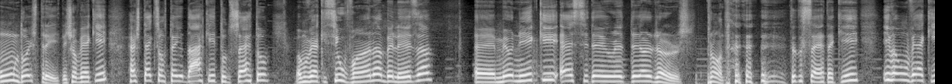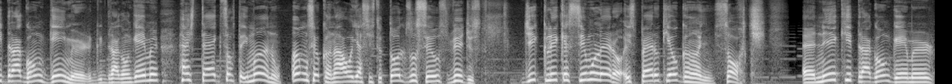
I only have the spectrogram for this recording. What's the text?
1, 2, 3. Deixa eu ver aqui. Hashtag sorteio Dark, tudo certo. Vamos ver aqui, Silvana, beleza. É, meu nick SD Pronto, tudo certo aqui. E vamos ver aqui Dragon Gamer. Dragon Gamer, hashtag sorteio. Mano, amo seu canal e assisto todos os seus vídeos. De clique Simulero. Espero que eu ganhe. Sorte. É Nick Dragon Gamer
